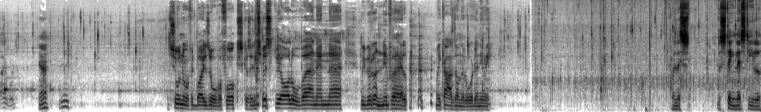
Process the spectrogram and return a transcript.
I would. Yeah? Soon if it boils over, folks, because it'll just be all over and then uh, we'll be running for help. My car's down the road anyway. Well, this the stainless steel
